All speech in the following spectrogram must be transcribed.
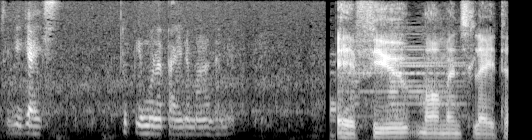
Sige guys, tupi muna tayo ng mga damit. A few moments later.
